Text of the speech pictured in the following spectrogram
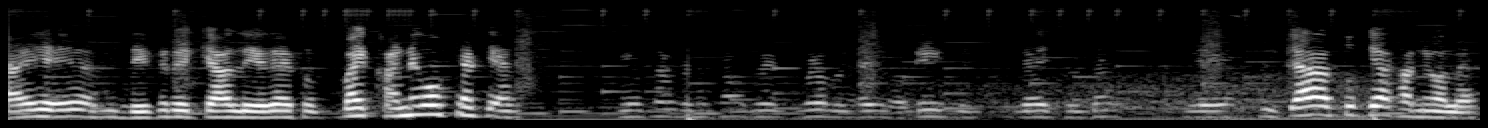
आए है अभी देख रहे क्या ले रहे हैं। तो भाई खाने को क्या क्या क्या तू क्या खाने वाला है?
